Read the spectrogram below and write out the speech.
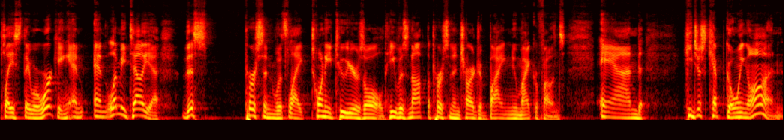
place they were working. And and let me tell you, this person was like 22 years old. He was not the person in charge of buying new microphones. And he just kept going on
